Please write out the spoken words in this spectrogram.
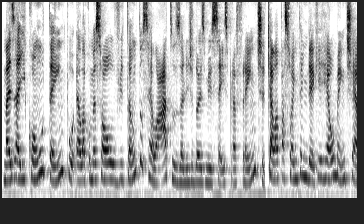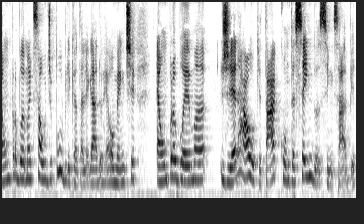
Mas aí, com o tempo, ela começou a ouvir tantos relatos ali de 2006 para frente que ela passou a entender que realmente é um problema de saúde pública, tá ligado? Realmente é um problema geral que tá acontecendo, assim, sabe?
